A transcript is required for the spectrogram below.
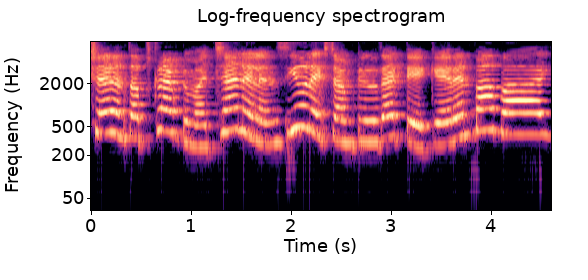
share and subscribe to my channel and see you next time. Till then, take care and bye-bye.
